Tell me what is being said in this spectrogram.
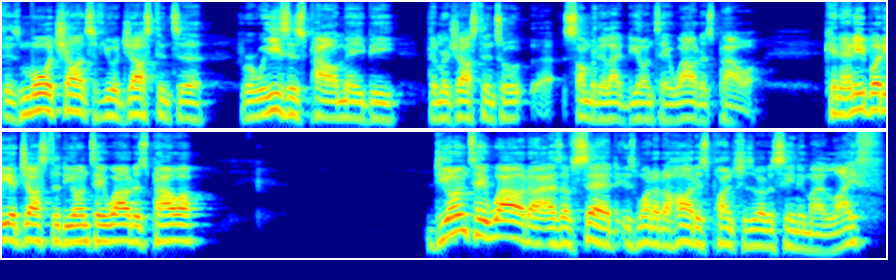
there's more chance of you adjusting to Ruiz's power maybe than adjusting to uh, somebody like Deontay Wilder's power. Can anybody adjust to Deontay Wilder's power? Deontay Wilder, as I've said, is one of the hardest punches I've ever seen in my life.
